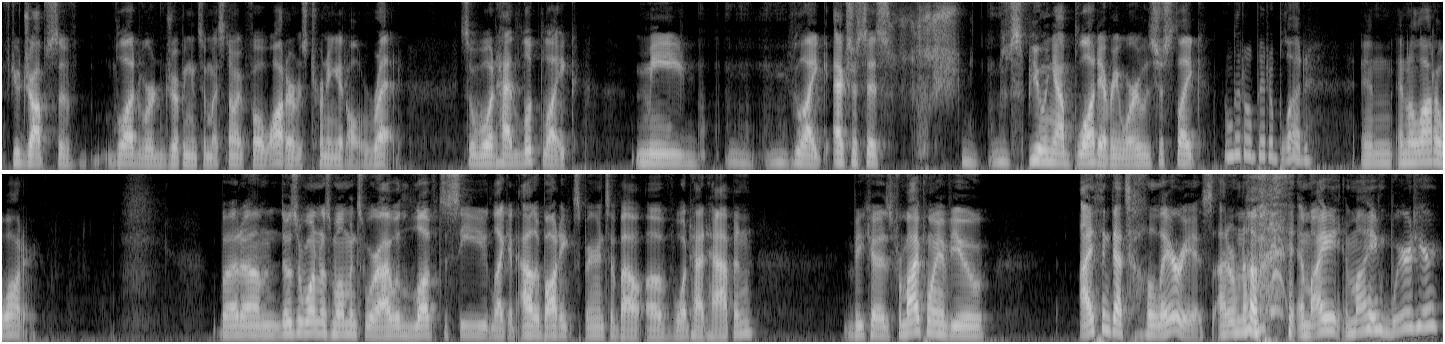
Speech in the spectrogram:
A few drops of blood were dripping into my stomach full of water, it was turning it all red. So what had looked like me like exorcist spewing out blood everywhere. It was just like a little bit of blood and and a lot of water. But um, those are one of those moments where I would love to see like an out of body experience about of what had happened, because from my point of view, I think that's hilarious. I don't know, am I am I weird here?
